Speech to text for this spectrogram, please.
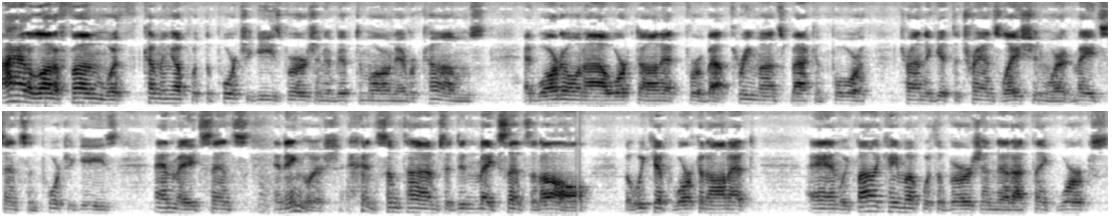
I had a lot of fun with coming up with the Portuguese version of If Tomorrow Never Comes. Eduardo and I worked on it for about three months back and forth, trying to get the translation where it made sense in Portuguese and made sense in English. And sometimes it didn't make sense at all, but we kept working on it, and we finally came up with a version that I think works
